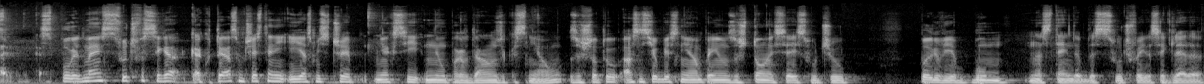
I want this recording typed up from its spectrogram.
айде да кажа. Според мен се случва сега, ако трябва съм честен и аз мисля, че е някакси неоправдано закъсняло, защото аз не си обяснявам, примерно, защо не се е случил първия бум на стендъп да се случва и да се гледа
